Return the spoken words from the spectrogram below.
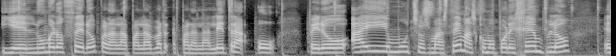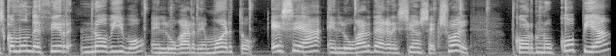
y el número cero para la para la letra O. Pero hay muchos más temas, como por ejemplo, es común decir no vivo en lugar de muerto, SA en lugar de agresión sexual cornucopia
